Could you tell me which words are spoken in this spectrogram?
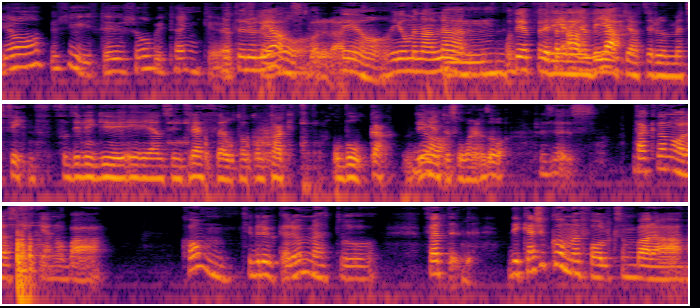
ja precis, det är så vi tänker. att Lite rullians på det där. Ja, jo men alla Mm. Och det är föreningar alla. vet ju att rummet finns. Så det ligger ju i ens intresse att ta kontakt och boka. Det är Ja. inte svårare än så. Precis. Takta några stycken och bara kom till brukarrummet. Och, för att det kanske kommer folk som bara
